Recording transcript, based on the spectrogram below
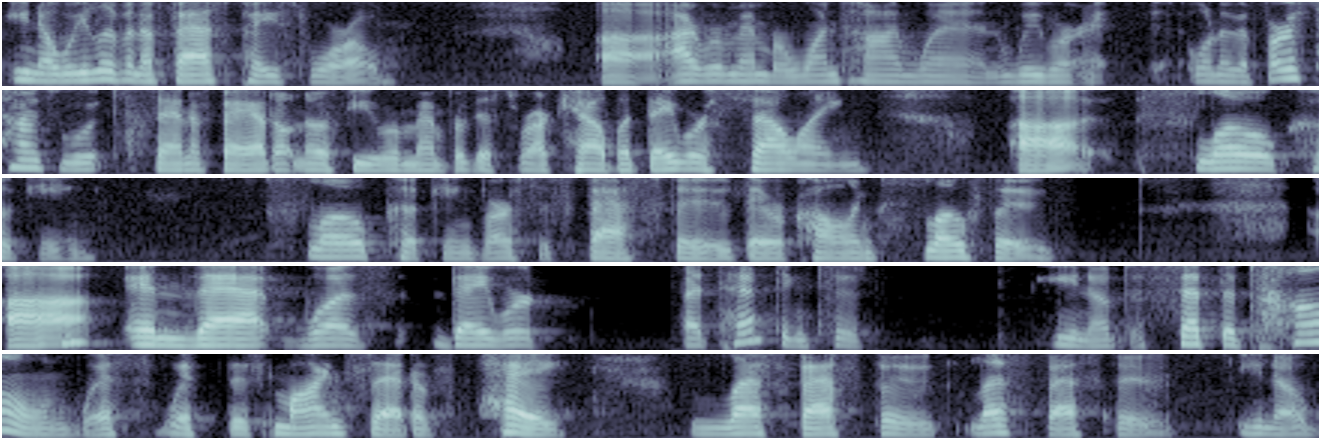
you know, we live in a fast-paced world. Uh, I remember one time when we were one of the first times we went to Santa Fe. I don't know if you remember this, Raquel, but they were selling uh, slow cooking, slow cooking versus fast food. They were calling slow food, uh, mm-hmm. and that was they were attempting to, you know, to set the tone with with this mindset of, hey, less fast food, less fast food. You know,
